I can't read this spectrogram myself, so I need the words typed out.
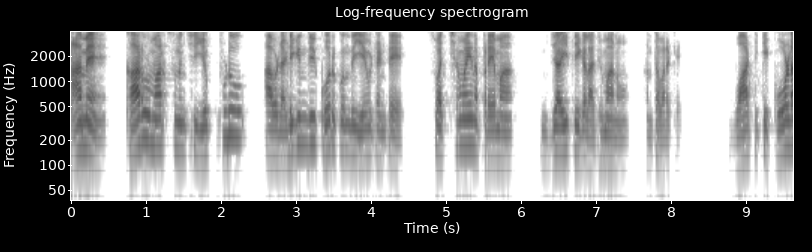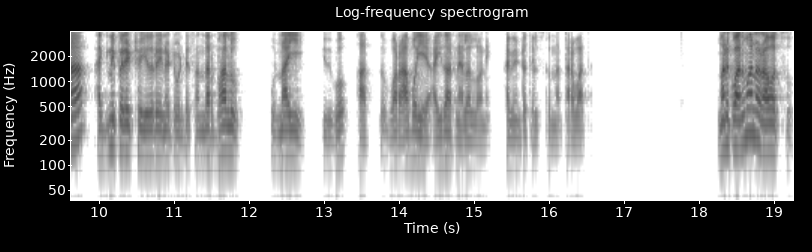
ఆమె కార్ల్ మార్క్స్ నుంచి ఎప్పుడూ ఆవిడ అడిగింది కోరుకుంది ఏమిటంటే స్వచ్ఛమైన ప్రేమ నిజాయితీ గల అభిమానం అంతవరకే. వాటికి కూడా అగ్ని పరీక్ష ఎదురైనటువంటి సందర్భాలు ఉన్నాయి. ఇదిగో రాబోయే ఐదారు నెలల్లోనే అవేంటో తెలుసుకుందాం తర్వాత. మనకు అనుమానం రావచ్చు.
